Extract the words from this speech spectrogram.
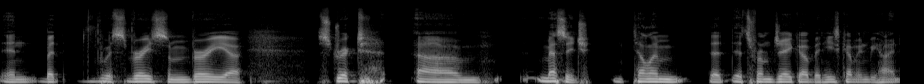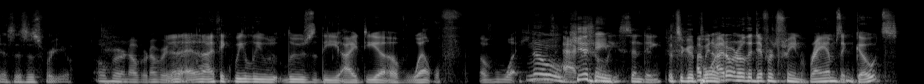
and but with very some very uh, strict um, message. Tell him that it's from Jacob, and he's coming behind us. This is for you. Over and over and over. And, and I think we lo- lose the idea of wealth of what he's No actually kidding. sending. That's a good I mean, point. I don't know the difference between rams and goats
